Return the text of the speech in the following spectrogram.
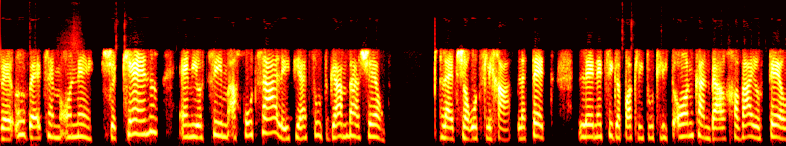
והוא בעצם עונה שכן, הם יוצאים החוצה להתייעצות גם באשר לאפשרות, סליחה, לתת לנציג הפרקליטות לטעון כאן בהרחבה יותר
